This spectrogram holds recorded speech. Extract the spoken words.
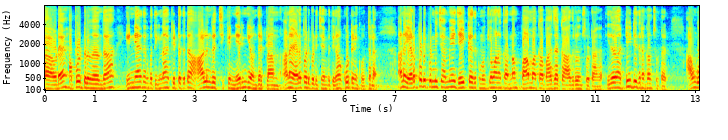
அப்போட் சப்போர்ட் இந்நேரத்துக்கு பார்த்தீங்கன்னா கிட்டத்தட்ட ஆளுங்கட்சிக்கு நெருங்கி வந்திருக்கலாம். ஆனால் எடப்பாடி பழனிசாமி பார்த்தீங்கன்னா கூட்டணிக்கு ஒத்தலை. ஆனால் எடப்பாடி பழனிசாமியே ஜெயிக்கிறதுக்கு முக்கியமான காரணம் பாமக பாஜக ஆதரவுன்னு சொல்கிறாங்க இதை தான் டிடி தினகரன் சொல்கிறார் அவங்க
